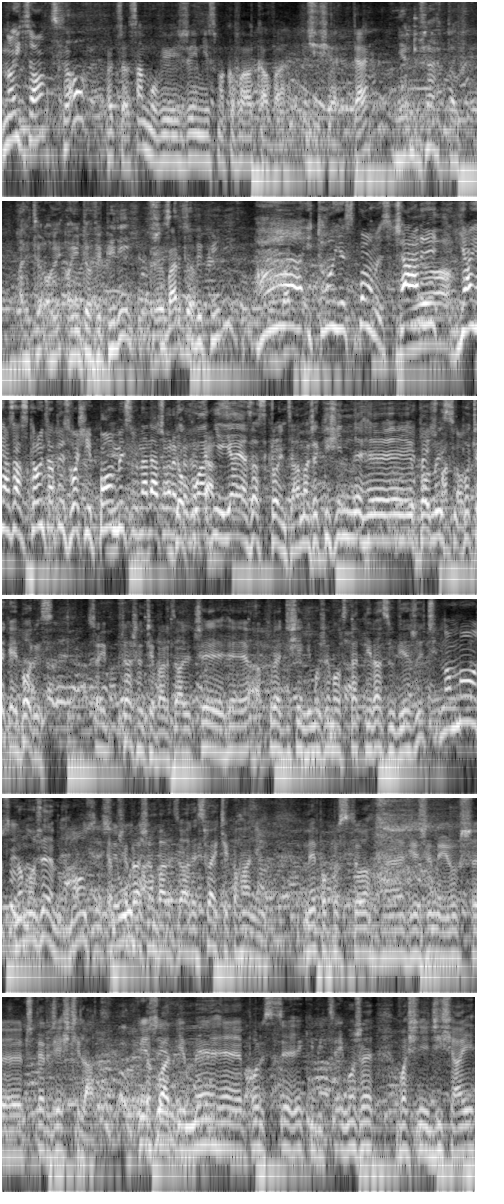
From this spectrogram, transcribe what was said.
No i co? Co? No co, sam mówiłeś, że im nie smakowała kawa dzisiaj, tak? Nie rób żartów. Ale to oni, oni to wypili? Wszyscy bardzo. to wypili? A, i to jest pomysł. Czary, jaja za skrońca to jest właśnie pomysł na naszą reprezentację. Dokładnie jaja za skrońca. A masz jakiś inny e, pan pomysł? Poczekaj, Borys. Słuchaj, przepraszam cię bardzo, ale czy e, akurat dzisiaj nie możemy ostatni raz uwierzyć? No może, No no. możemy. Może się ja przepraszam bardzo, ale słuchajcie kochani, my po prostu e, wierzymy już e, 40 lat. Dokładnie my, e, polscy kibice. I może właśnie dzisiaj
